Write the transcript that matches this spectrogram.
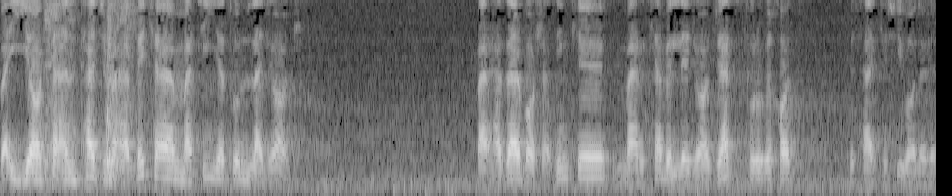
و ایاک ان تجمع بک متیت لجاج بر باش از اینکه مرکب لجاجت تو رو بخواد به سرکشی واداره.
